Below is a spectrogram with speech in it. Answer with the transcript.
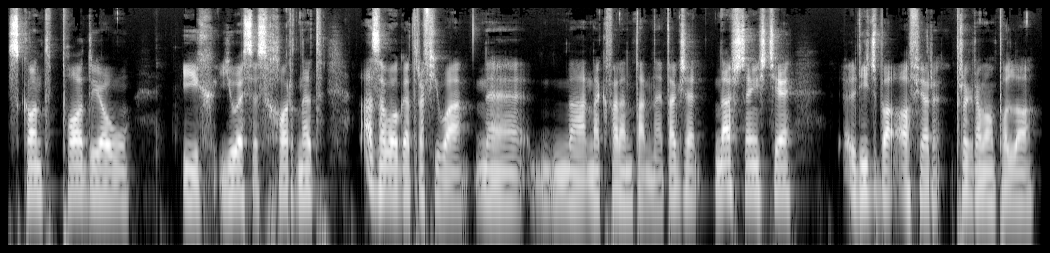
skąd podjął ich USS Hornet, a załoga trafiła e, na, na kwarantannę. Także na szczęście liczba ofiar programu Apollo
